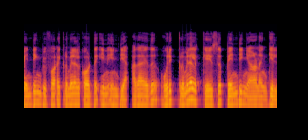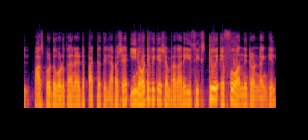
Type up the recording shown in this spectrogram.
pending before a criminal court in India അതായത് ഒരു ക്രിമിനൽ കേസ് പെൻഡിംഗ് ആണെങ്കിൽ പാസ്പോർട്ട് കൊടുക്കാനായിട്ട് പറ്റത്തില്ല. പക്ഷേ ഈ നോട്ടിഫിക്കേഷൻ പ്രകാരം ഈ സിക്സ് ടു എഫ് വന്നിട്ടുണ്ടെങ്കിൽ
